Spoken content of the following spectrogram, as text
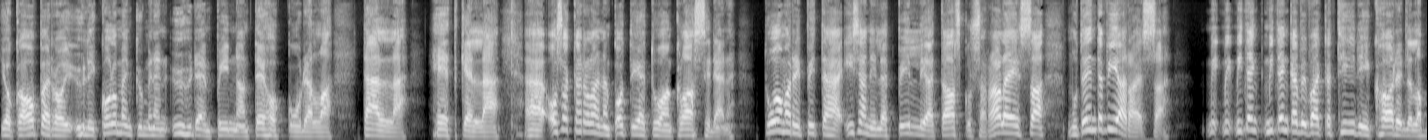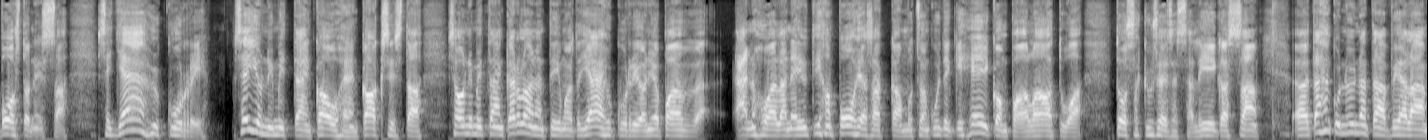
joka operoi yli 31 pinnan tehokkuudella tällä hetkellä. Osa Karolainan kotietua on klassinen. Tuomari pitää isänille pilliä taskussa raleissa, mutta entä vieraissa? Miten, miten kävi vaikka TD Cardinilla Bostonissa? Se jäähykuri, se ei ole nimittäin kauhean kaksista. Se on nimittäin Carolinan tiimoilta jäähykuri on jopa NHL ei nyt ihan pohjasakkaan, mutta se on kuitenkin heikompaa laatua tuossa kyseisessä liigassa. Tähän kun ynnätään vielä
